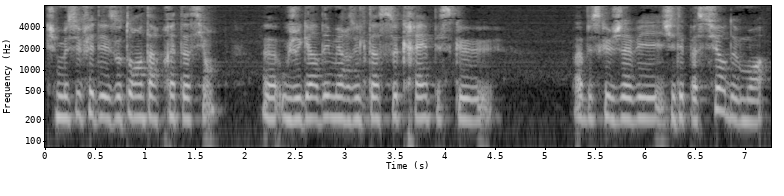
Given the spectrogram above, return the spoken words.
Je me suis fait des auto-interprétations euh, où je gardais mes résultats secrets parce que parce que j'avais j'étais pas sûre de moi.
